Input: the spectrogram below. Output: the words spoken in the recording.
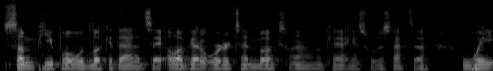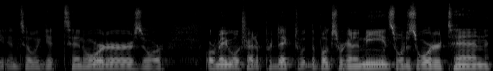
Some people would look at that and say, "Oh, I've got to order ten books." Well, okay, I guess we'll just have to wait until we get ten orders, or or maybe we'll try to predict what the books we're going to need, so we'll just order ten.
